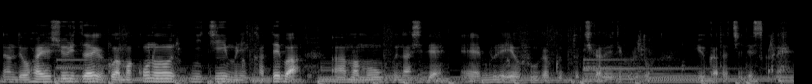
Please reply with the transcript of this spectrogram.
なので、オハイオ州立大学は、まあ、この2チームに勝てば、あまあ、文句なしで、え、プレーオフがぐっと近づいてくるという形ですかね。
